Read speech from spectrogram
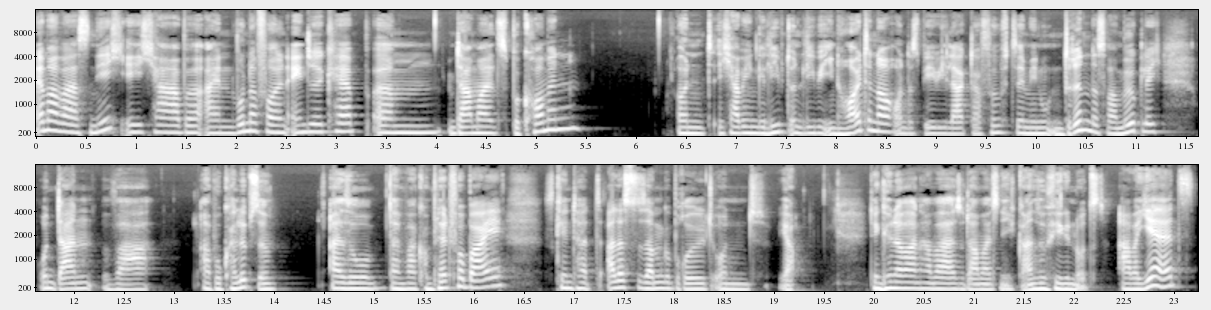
Emma war es nicht. Ich habe einen wundervollen Angel Cap ähm, damals bekommen. Und ich habe ihn geliebt und liebe ihn heute noch. Und das Baby lag da 15 Minuten drin. Das war möglich. Und dann war Apokalypse. Also dann war komplett vorbei. Das Kind hat alles zusammengebrüllt und ja, den Kinderwagen haben wir also damals nicht ganz so viel genutzt. Aber jetzt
